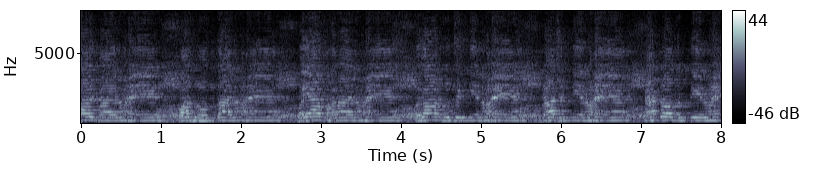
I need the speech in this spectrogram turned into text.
गजाधिपाय नमः। वासुभक्ताय नमः। भया भरा नमः। भगवानरूपिण्ये नमः। प्राशिन्ये नमः। कैटो काण्डोदत्ते नमः।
